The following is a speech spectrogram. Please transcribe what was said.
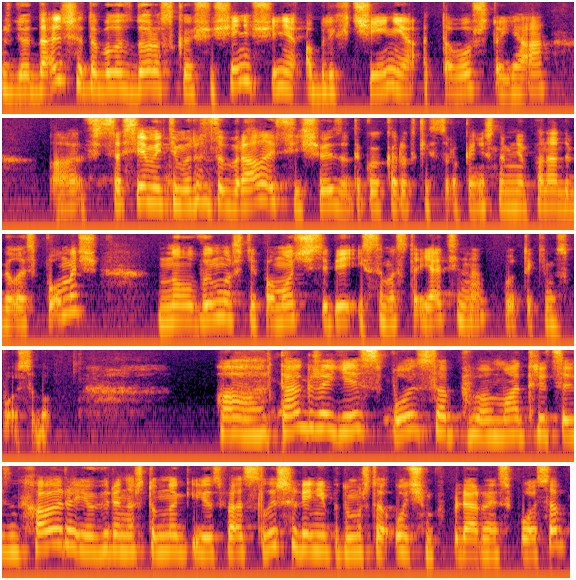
ждет дальше. Это было здоровское ощущение, ощущение облегчения от того, что я э, со всем этим разобралась еще и за такой короткий срок. Конечно, мне понадобилась помощь, но вы можете помочь себе и самостоятельно вот таким способом. А, также есть способ матрицы Эйзенхауэра. Я уверена, что многие из вас слышали не, потому что очень популярный способ.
